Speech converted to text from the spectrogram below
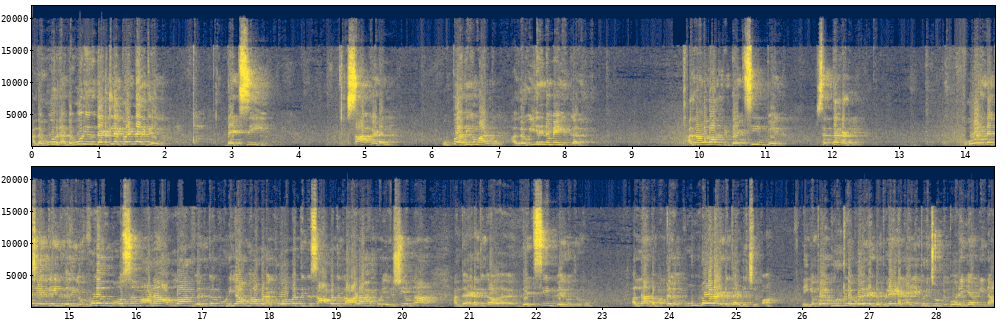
அந்த ஊர் அந்த ஊர் இருந்த இடத்துல இப்ப என்ன இருக்கு? டெட்சி சாக்கடல். உப்பு அதிகமா இருக்கும். அதுல உயிரினமே இருக்காது. அதனாலதான் அதுக்கு டெட் பேர். செத்த கடல் ஓரின சேர்க்கைங்கிறது எவ்வளவு மோசமான அல்லாஹ் வெறுக்கக்கூடிய அல்லாவோட கோபத்துக்கு சாபத்துக்கு ஆளாகக்கூடிய விஷயம்னா அந்த இடத்துக்கு டெட் சீன் பேர் வந்திருக்கும். அல்ல அந்த மக்களை கூண்டோட எடுத்து அழிச்சிருப்பான் நீங்க போய் குறுக்கில் போய் ரெண்டு பிள்ளைகளை கையை பிரிச்சு விட்டு போறீங்க அப்படின்னா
